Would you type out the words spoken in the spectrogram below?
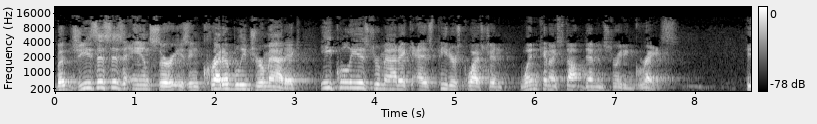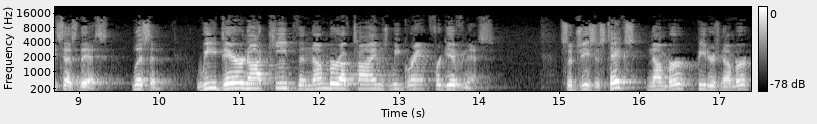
But Jesus' answer is incredibly dramatic, equally as dramatic as Peter's question when can I stop demonstrating grace? He says this Listen, we dare not keep the number of times we grant forgiveness. So Jesus takes number, Peter's number,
